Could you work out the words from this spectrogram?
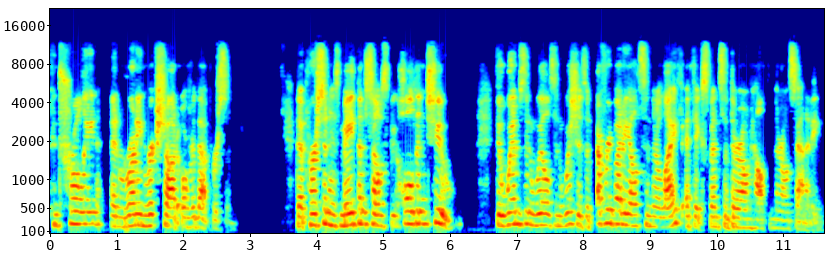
controlling and running rickshaw over that person. That person has made themselves beholden to the whims and wills and wishes of everybody else in their life at the expense of their own health and their own sanity.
